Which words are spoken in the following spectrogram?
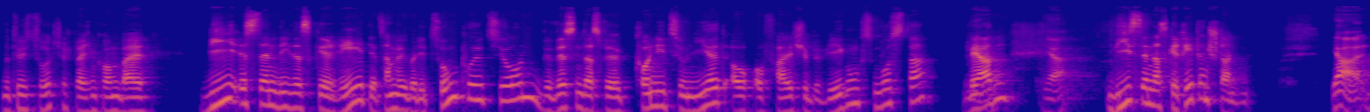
natürlich zurück zu sprechen kommen, weil wie ist denn dieses Gerät? Jetzt haben wir über die Zungenposition. Wir wissen, dass wir konditioniert auch auf falsche Bewegungsmuster werden. Ja. Wie ist denn das Gerät entstanden? Ja,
